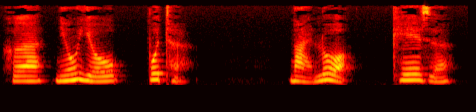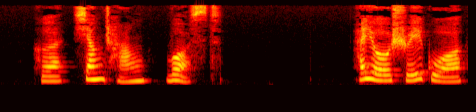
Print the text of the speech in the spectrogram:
和牛油，Butter，奶酪，Käse。和香肠 （Wurst），还有水果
